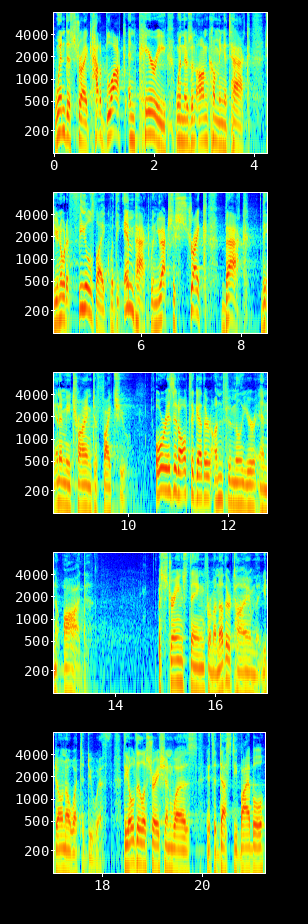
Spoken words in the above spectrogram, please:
when to strike, how to block and parry when there's an oncoming attack? Do you know what it feels like with the impact when you actually strike back the enemy trying to fight you? Or is it altogether unfamiliar and odd? A strange thing from another time that you don't know what to do with. The old illustration was it's a dusty Bible.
